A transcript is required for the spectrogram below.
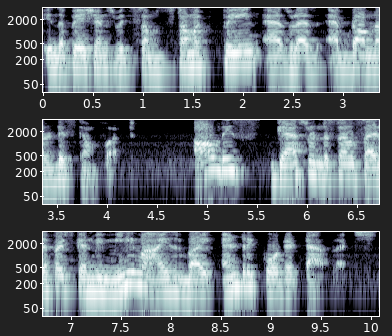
in the patients with some stomach pain as well as abdominal discomfort. All these gastrointestinal side effects can be minimized by enteric coated tablets.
